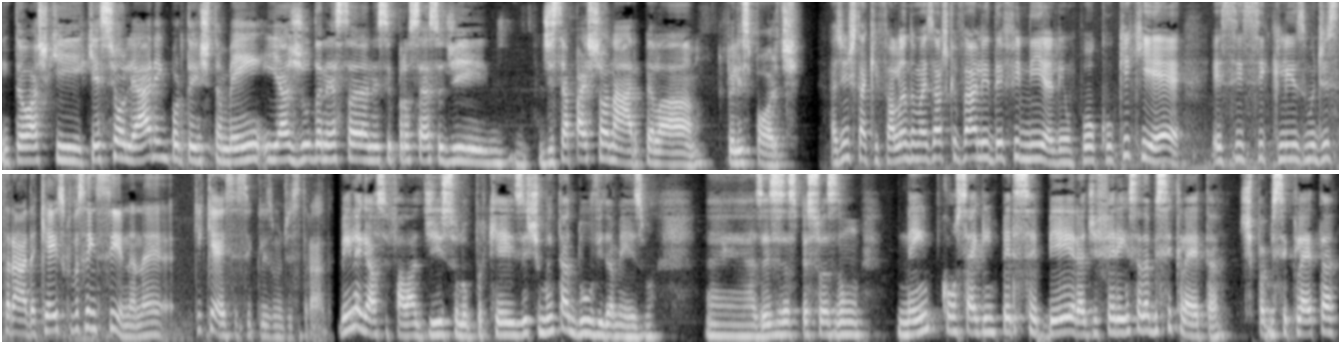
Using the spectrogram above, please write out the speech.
Então, acho que, que esse olhar é importante também e ajuda nessa, nesse processo de, de se apaixonar pela, pelo esporte. A gente está aqui falando, mas acho que vale definir ali um pouco o que, que é esse ciclismo de estrada, que é isso que você ensina, né? O que, que é esse ciclismo de estrada? Bem legal você falar disso, Lu, porque existe muita dúvida mesmo. É, às vezes as pessoas não nem conseguem perceber a diferença da bicicleta. Tipo, a bicicleta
